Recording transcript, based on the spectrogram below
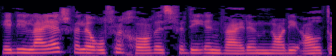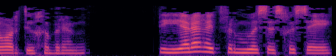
het die leiers hulle offergaves vir die inwijding na die altaar toegebring. Die Heere het vir Mooses gesê,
